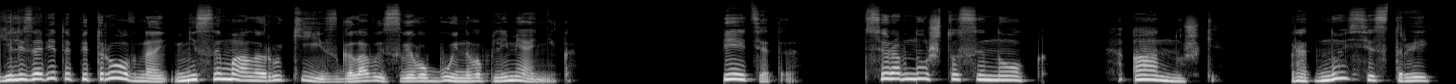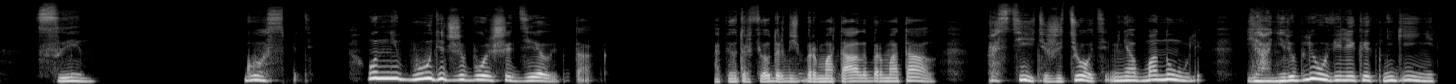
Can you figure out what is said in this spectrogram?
Елизавета Петровна не сымала руки с головы своего буйного племянника. Петя-то все равно, что сынок Аннушки, родной сестры сын. Господи, он не будет же больше делать так. А Петр Федорович бормотал и бормотал. «Простите же, тетя, меня обманули. Я не люблю великой княгини,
